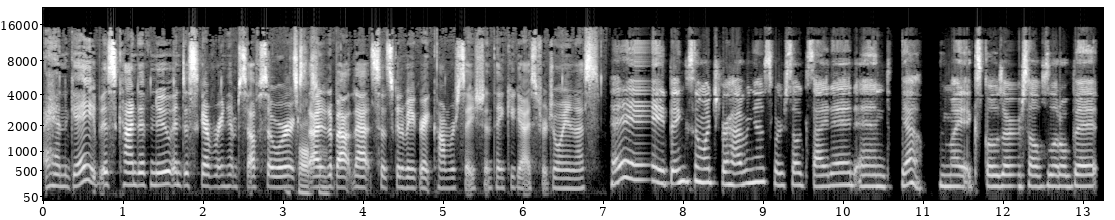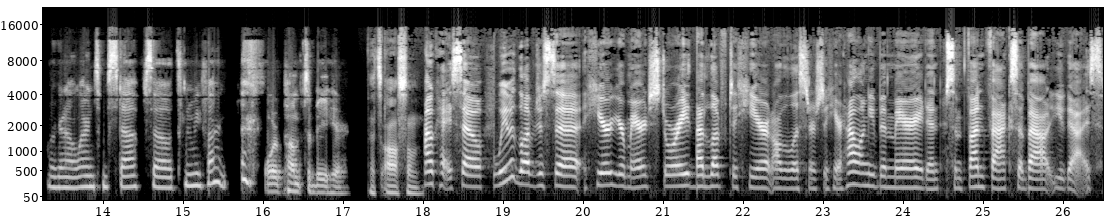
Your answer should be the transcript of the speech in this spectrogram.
and Gabe is kind of new and discovering himself, so we're That's excited awesome. about that. So it's going to be a great conversation. Thank you guys for joining us. Hey, thanks so much for having us. We're so excited. And yeah, we might expose ourselves a little bit. We're going to learn some stuff. So it's going to be fun. We're pumped to be here. That's awesome. Okay, so we would love just to hear your marriage story. I'd love to hear, and all the listeners to hear how long you've been married and some fun facts about you guys.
